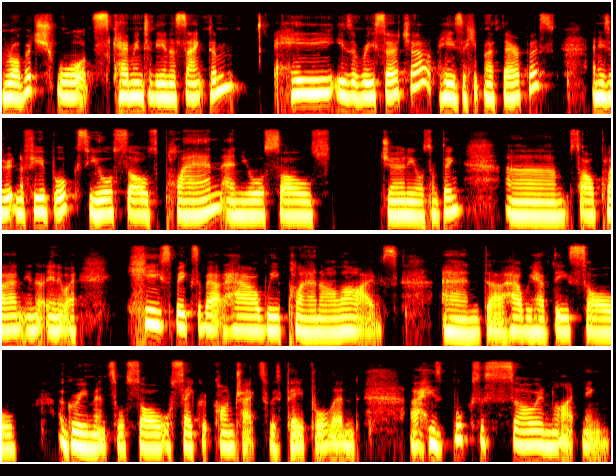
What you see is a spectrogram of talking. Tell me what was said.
Robert Schwartz came into the inner sanctum. He is a researcher, he's a hypnotherapist, and he's written a few books Your Soul's Plan and Your Soul's Journey or something. Um, soul Plan, you know, anyway. He speaks about how we plan our lives and uh, how we have these soul agreements or soul or sacred contracts with people. And uh, his books are so enlightening.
